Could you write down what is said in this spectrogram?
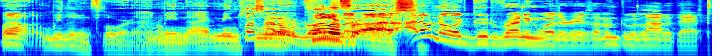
Well, we live in Florida. I oh. mean, I mean, Plus, cooler, I don't run cooler for us. I, don't know what good running weather is. I don't do a lot of that.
